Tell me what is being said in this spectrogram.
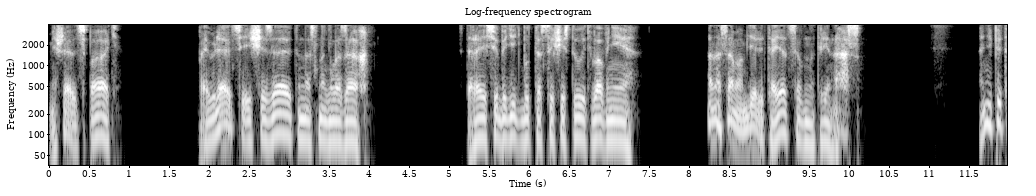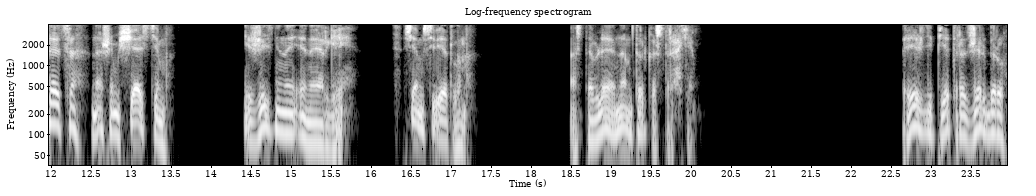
мешают спать, появляются и исчезают у нас на глазах, стараясь убедить, будто существуют вовне, а на самом деле таятся внутри нас. Они питаются нашим счастьем и жизненной энергией, всем светлым, оставляя нам только страхи. Прежде Пьетро Джерберу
